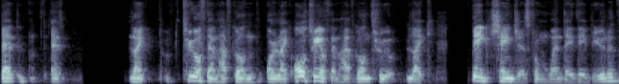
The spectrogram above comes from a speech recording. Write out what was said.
But uh, like two of them have gone or like all three of them have gone through like big changes from when they debuted.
